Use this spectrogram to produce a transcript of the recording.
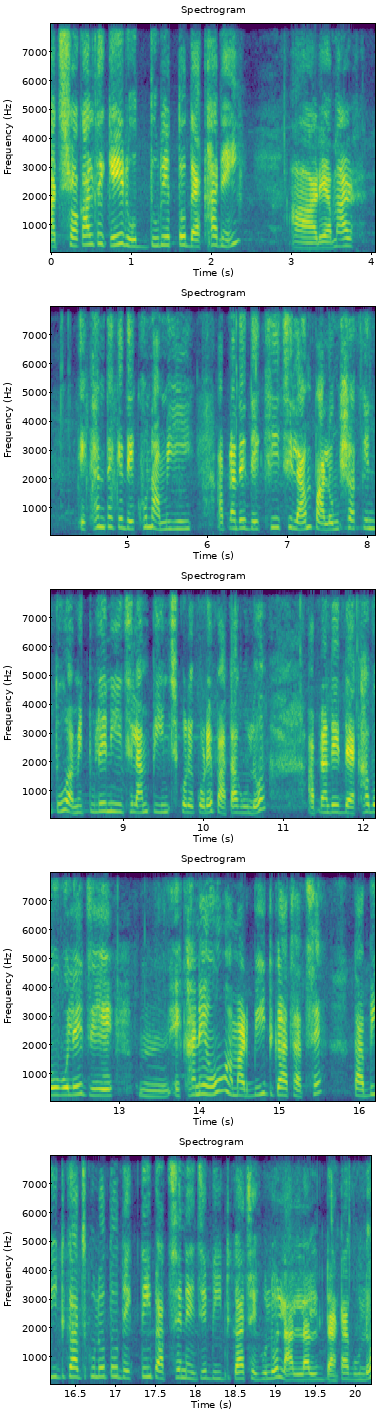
আজ সকাল থেকে রোদ্দুরের তো দেখা নেই। আর আমার এখান থেকে দেখুন, আমি আপনাদের দেখিয়েছিলাম, পালং শাক কিন্তু আমি তুলে নিয়েছিলাম পিঞ্চ করে করে পাতাগুলো। আপনাদের দেখাবো বলে যে এখানেও আমার বিট গাছ আছে। তা বিট গাছগুলো তো দেখতেই পাচ্ছেন, এই যে বিট গাছ, এগুলো লাল লাল ডাঁটাগুলো।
